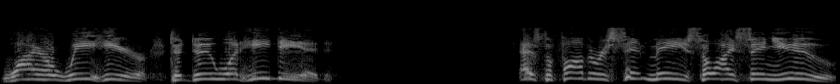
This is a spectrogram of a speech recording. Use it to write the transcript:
Why are we here? To do what he did. As the Father has sent me, so I send you.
